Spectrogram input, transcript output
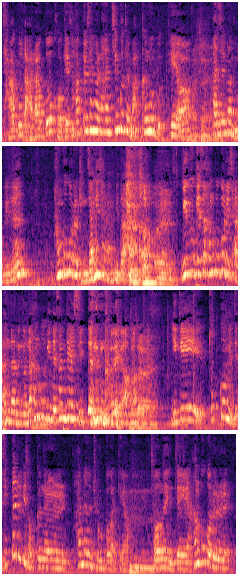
자, 고 나라고 거기에서 학교 생활을 한 친구들만큼은 못해요. 맞아요. 하지만 우리는 한국어를 굉장히 잘합니다. 그렇죠. 네. 미국에서 한국어를 잘한다는 거는 한국인을 상대할 수 있다는 거예요. 맞아요. 이게 조금 이제 색다르게 접근을 하면 좋을 것 같아요. 음. 저는 이제 한국어를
